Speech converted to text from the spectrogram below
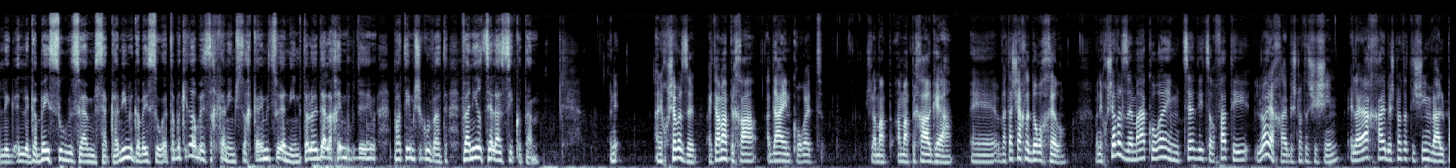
לג- לגבי סוג מסוים, הם סקרנים לגבי סוג, אתה מכיר הרבה שחקנים, שחקנים מצוינים, אתה לא יודע על החיים הפרטיים- של כולם, ואני ארצה להעסיק אותם. אני חושב על זה, הייתה מהפכה, עדיין קורית, של המהפ... המהפכה הגאה, אה, ואתה שייך לדור אחר. ואני חושב על זה, מה היה קורה אם צדי צרפתי לא היה חי בשנות ה-60, אלא היה חי בשנות ה-90 וה-2000,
